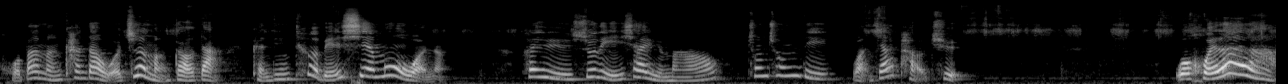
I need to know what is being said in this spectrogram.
伙伴们看到我这么高大，肯定特别羡慕我呢。黑羽梳理一下羽毛，匆匆地往家跑去。我回来了！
